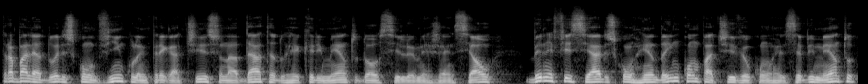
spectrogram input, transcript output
trabalhadores com vínculo empregatício na data do requerimento do auxílio emergencial, beneficiários com renda incompatível com o recebimento,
